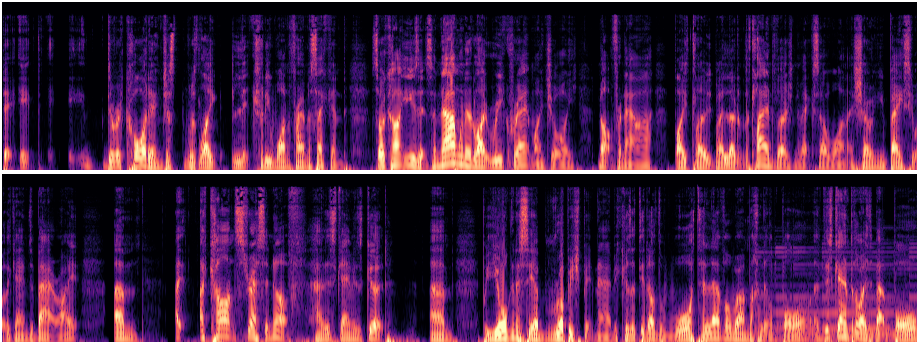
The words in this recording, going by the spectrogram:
that it, it the recording just was like literally one frame a second, so I can't use it. So now I'm going to like recreate my joy, not for an hour, by close by loading up the cloud version of Exo One and showing you basically what the game's about, right? Um, I, I can't stress enough how this game is good. Um, but you're going to see a rubbish bit now because I did on the water level where I'm like a little ball. Uh, this game, by the way, is about ball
